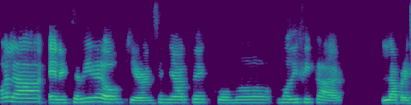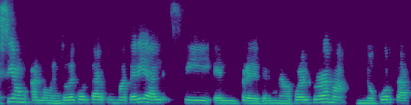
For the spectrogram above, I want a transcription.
Hola, en este video quiero enseñarte cómo modificar la presión al momento de cortar un material si el predeterminado por el programa no corta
